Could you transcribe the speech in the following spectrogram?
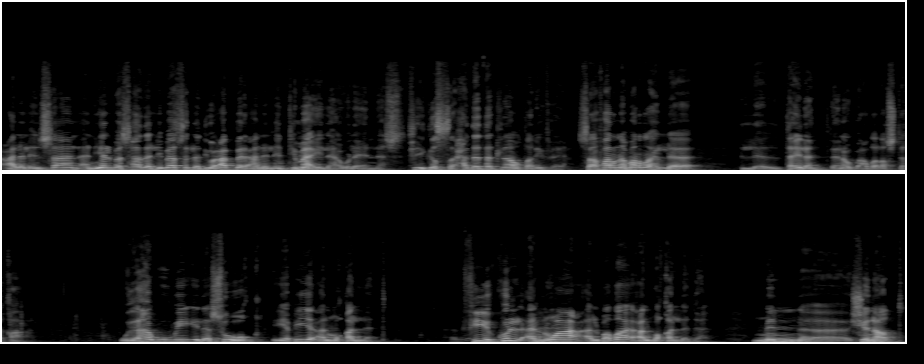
على الإنسان أن يلبس هذا اللباس الذي يعبر عن الانتماء إلى هؤلاء الناس. في قصة حدثت لنا وطريفة، سافرنا ال- تايلاند أنا وبعض الأصدقاء. وذهبوا بي إلى سوق يبيع المقلد. في كل أنواع البضائع المقلدة من آه، شنط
